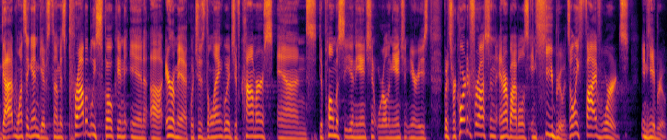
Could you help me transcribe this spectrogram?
God once again gives to them, is probably spoken in uh, Aramaic, which is the language of commerce and diplomacy in the ancient world, in the ancient Near East. But it's recorded for us in, in our Bibles in Hebrew. It's only five words in Hebrew.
